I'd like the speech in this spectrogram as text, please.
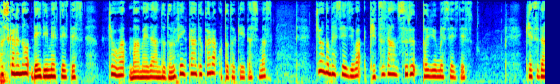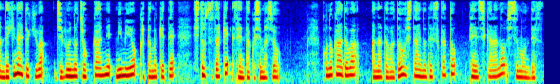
星からのデイリーメッセージです。今日はマーメイドドルフィンカードからお届けいたします。今日のメッセージは決断するというメッセージです。決断できないときは自分の直感に耳を傾けて一つだけ選択しましょう。このカードはあなたはどうしたいのですかと天使からの質問です。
